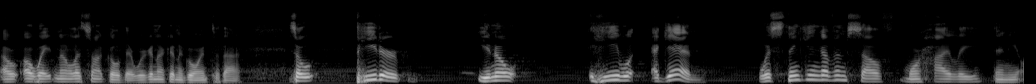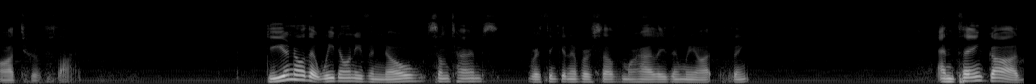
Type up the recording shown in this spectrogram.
oh, oh wait, no, let's not go there. We're not going to go into that. So, Peter, you know, he, again, was thinking of himself more highly than he ought to have thought. Do you know that we don't even know sometimes we're thinking of ourselves more highly than we ought to think? And thank God,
